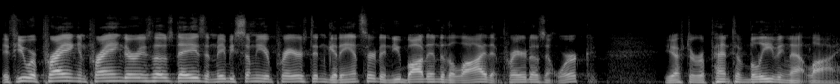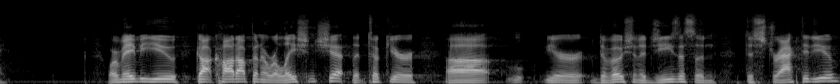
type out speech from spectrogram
if you were praying and praying during those days and maybe some of your prayers didn't get answered and you bought into the lie that prayer doesn't work, you have to repent of believing that lie. Or maybe you got caught up in a relationship that took your, uh, your devotion to Jesus and distracted you.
